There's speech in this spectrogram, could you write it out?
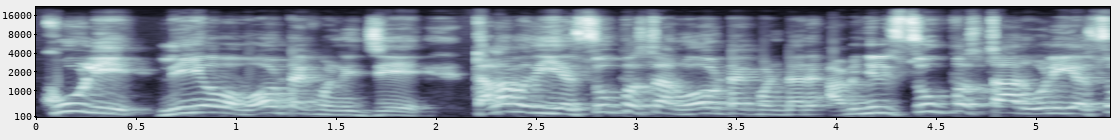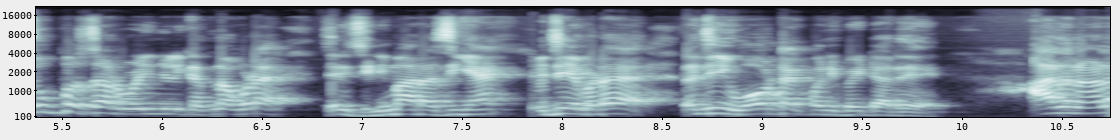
கூலி லியோவை ஓவர்டேக் பண்ணிச்சு. தளபதியை சூப்பர் ஸ்டார் ஓவர்டேக் பண்ணிட்டாரு அப்படின்னு சொல்லி சூப்பர் ஸ்டார் ஒளிய சூப்பர் ஸ்டார் ஒளின்னு சொல்லி கத்தினா கூட சரி சினிமா ரசிகன் விஜய் பட ரஜினி ஓவர்டேக் பண்ணி போயிட்டாரு. அதனால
